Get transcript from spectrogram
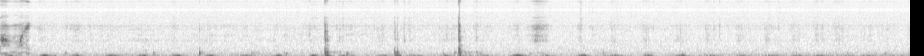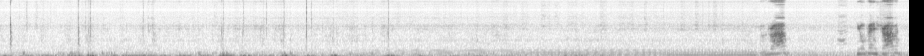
long way. Drive? Huh? You gonna finish driving?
